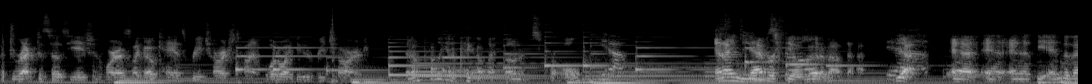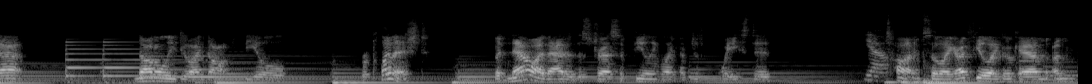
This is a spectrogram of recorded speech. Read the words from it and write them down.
a direct association where it's like, okay, it's recharge time. What do I do to recharge? And I'm probably going to pick up my phone and scroll, Yeah. and I Doom never feel good about that. Yeah. Yeah. and, and, and at the end of that, not only do I not feel replenished, but now I've added the stress of feeling like I've just wasted Yeah. time. So like I feel like okay, I'm, I'm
